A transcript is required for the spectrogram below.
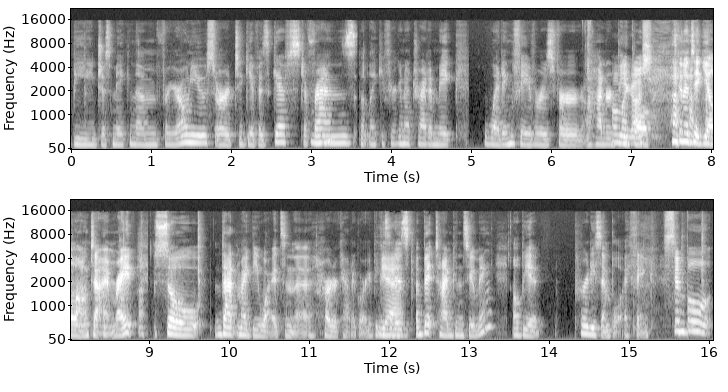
be just making them for your own use or to give as gifts to Mhm. friends. But like if you're going to try to make wedding favors for a hundred Oh people it's going to take you a long time, right? So that might be why it's in the harder category because Yeah. it is a bit time consuming, albeit pretty simple, I think. Simple,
